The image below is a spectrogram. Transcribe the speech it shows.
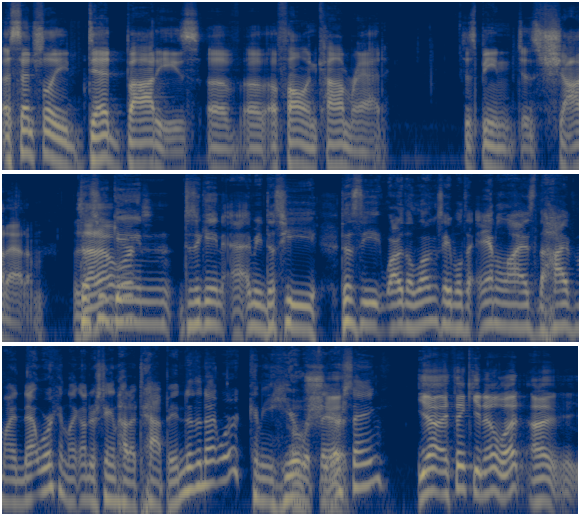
essentially dead bodies of of a fallen comrade, just being just shot at him. Is does that how he it works? gain? Does he gain? I mean, does he? Does the are the lungs able to analyze the hive mind network and like understand how to tap into the network? Can he hear Oh, what they're saying? Yeah, I think you know what. I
